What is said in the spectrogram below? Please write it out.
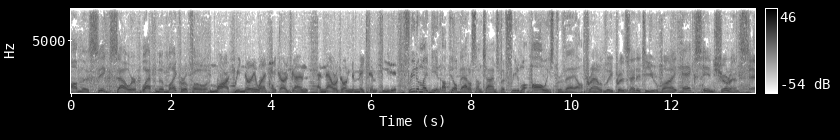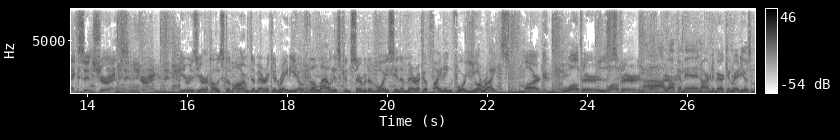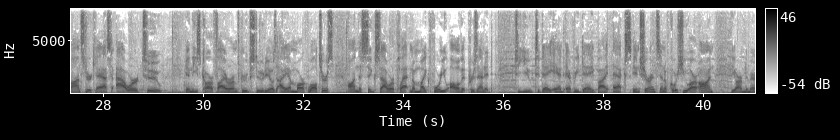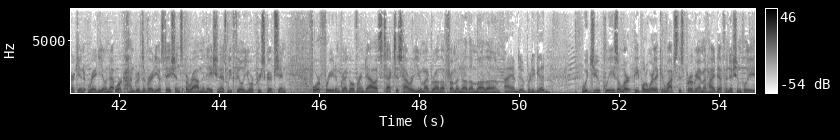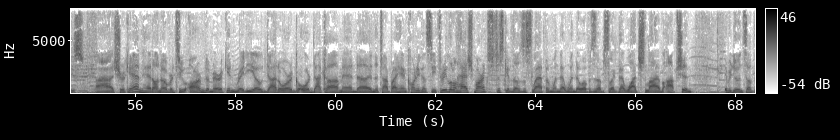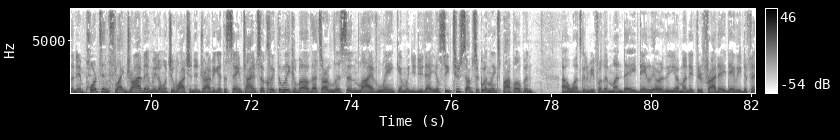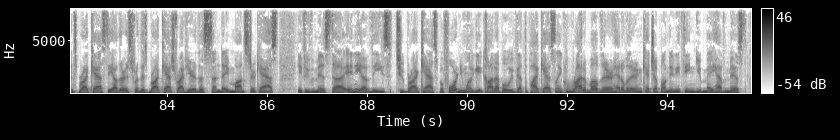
on the Sig Sauer Platinum microphone. Mark, we know they want to take our guns, and now we're going to make them eat it. Freedom might be an uphill battle sometimes, but freedom will always prevail. Proudly presented to you by X Insurance. X Insurance. Here is your host of Armed American Radio, the loudest conservative voice in America fighting for your rights, Mark Walters. Walters. Ah, welcome in Armed American Radio's Monster Cast Hour 2 in these Kahr Firearms Group studios. I am Mark Walters on the Sig Sauer Platinum mic for you. All of it presented to you today and every day by X Insurance. And of course, you are on the Armed American Radio Network. Hundreds of radio stations around the nation as we fill your prescription for freedom. Greg over in Dallas, Texas. How are you, my brother, from another mother? I am doing pretty good. Would you please alert people to where they can watch this program in high definition, please? I sure can. Head on over to armedamericanradio.org or .com, and uh, in the top right-hand corner, you're going to see three little hash marks. Just give those a slap, and when that window opens up, select that Watch Live option. If you're doing something important like driving, we don't want you watching and driving at the same time. So click the link above. That's our Listen Live link. And when you do that, you'll see two subsequent links pop open. Uh, one's going to be for the Monday daily or the uh, Monday through Friday daily defense broadcast. The other is for this broadcast right here, the Sunday Monster Cast. If you've missed uh, any of these two broadcasts before and you want to get caught up, well, we've got the podcast link right above there. Head over there and catch up on anything you may have missed.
